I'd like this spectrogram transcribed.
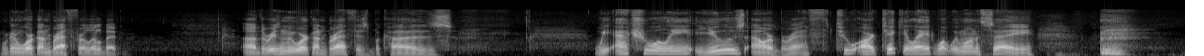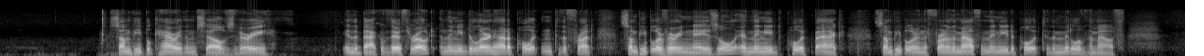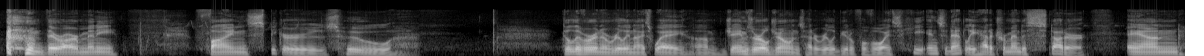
we're going to work on breath for a little bit. Uh, the reason we work on breath is because we actually use our breath to articulate what we want to say. Some people carry themselves very in the back of their throat and they need to learn how to pull it into the front. Some people are very nasal and they need to pull it back. Some people are in the front of the mouth and they need to pull it to the middle of the mouth. there are many fine speakers who deliver in a really nice way. Um, James Earl Jones had a really beautiful voice. He incidentally had a tremendous stutter and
